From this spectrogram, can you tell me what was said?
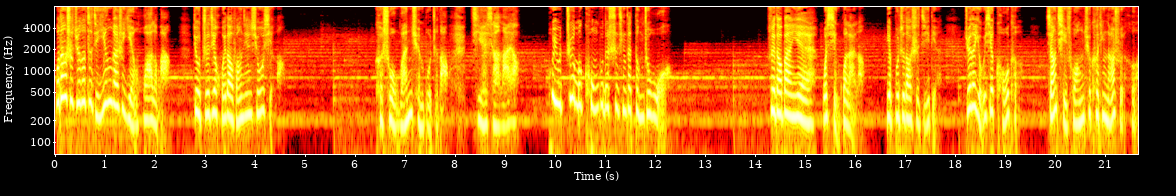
我当时觉得自己应该是眼花了吧，就直接回到房间休息了。可是我完全不知道，接下来啊，会有这么恐怖的事情在等着我。睡到半夜，我醒过来了，也不知道是几点，觉得有一些口渴，想起床去客厅拿水喝。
